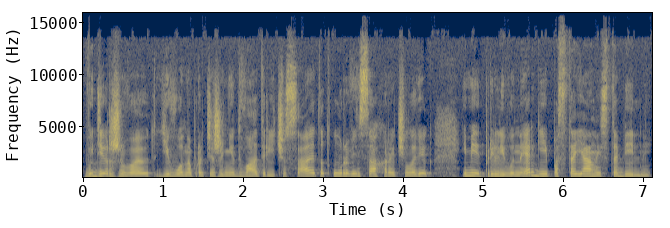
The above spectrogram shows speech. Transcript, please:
выдерживают его на протяжении 2-3 часа, этот уровень сахара, человек имеет прилив энергии постоянный, стабильный.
